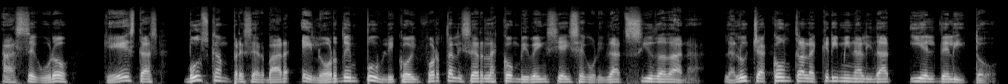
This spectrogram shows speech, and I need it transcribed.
aseguró que éstas buscan preservar el orden público y fortalecer la convivencia y seguridad ciudadana, la lucha contra la criminalidad y el delito.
